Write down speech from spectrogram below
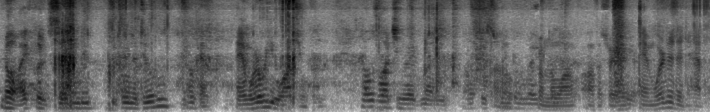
No, I couldn't see. Between the two of them? Okay. And where were you watching from? I was watching right my office Oh, window right from the there. wa- office right here. And where did it happen?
